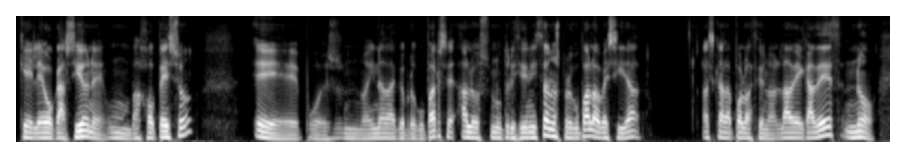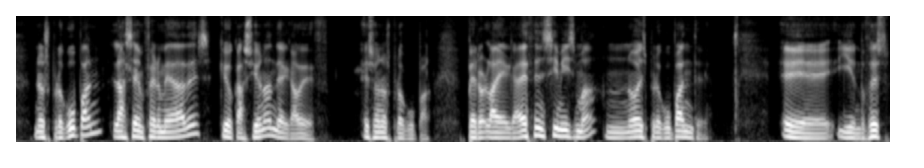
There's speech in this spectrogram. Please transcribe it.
que le ocasione un bajo peso, eh, pues no hay nada que preocuparse. A los nutricionistas nos preocupa la obesidad a escala poblacional. La delgadez, no. Nos preocupan las enfermedades que ocasionan delgadez. Eso nos preocupa. Pero la delgadez en sí misma no es preocupante. Eh, y entonces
